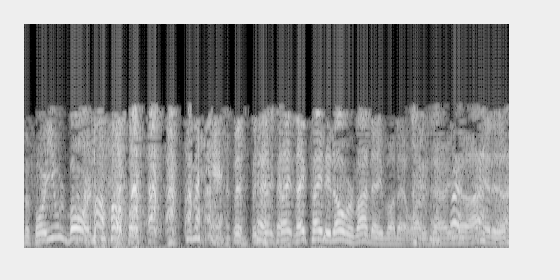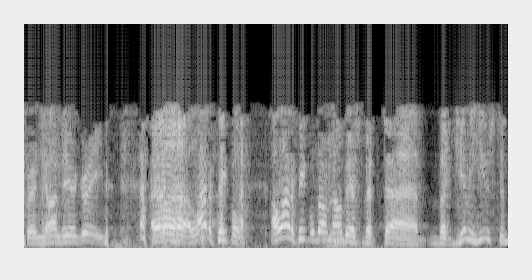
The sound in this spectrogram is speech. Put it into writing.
before you were born. Oh, man. but, but they, they painted over my name on that water tower. You know, I had it up there in John Deere Green. uh, a lot of people, a lot of people don't know this, but uh, but Jimmy Houston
